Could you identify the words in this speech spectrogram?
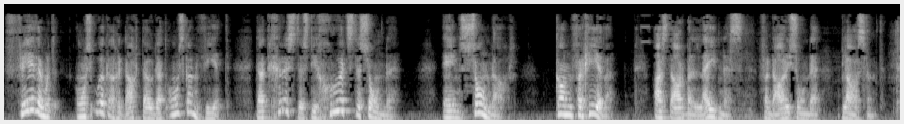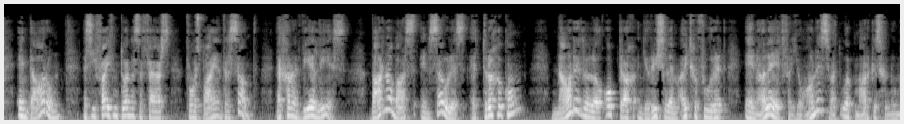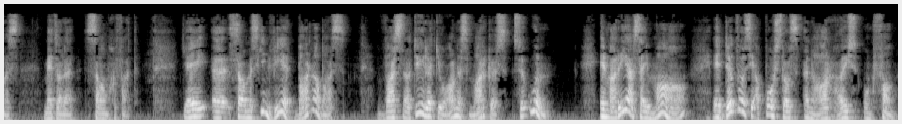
Verder moet ons ook in gedagte hou dat ons kan weet dat Christus die grootste sonde en sondaar kan vergewe as daar belydenis van daardie sonde plaasvind. En daarom is die 25ste vers vir ons baie interessant. Ek gaan dit weer lees. Barnabas en Saulus het teruggekom nadat hulle 'n opdrag in Jerusalem uitgevoer het en hulle het vir Johannes wat ook Markus genoem is met hulle saamgevat. Jy uh, sal miskien weet Barnabas was natuurlik Johannes Markus se oom. En Maria sy ma het dikwels die apostels in haar huis ontvang.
